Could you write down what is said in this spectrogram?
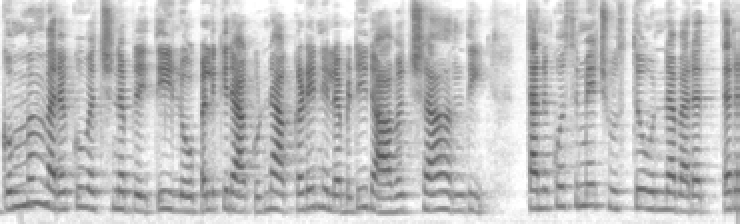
గుమ్మం వరకు వచ్చిన ప్రీతి లోపలికి రాకుండా అక్కడే నిలబడి రావచ్చా అంది. తన కోసమే చూస్తూ ఉన్న భరత్ తన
